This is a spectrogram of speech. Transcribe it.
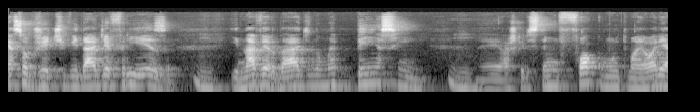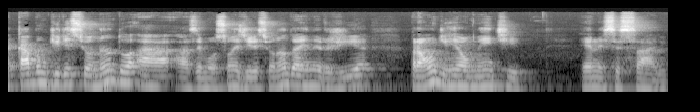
essa objetividade é frieza. Hum. E na verdade não é bem assim. Hum. É, eu acho que eles têm um foco muito maior e acabam direcionando a, as emoções, direcionando a energia para onde realmente é necessário.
